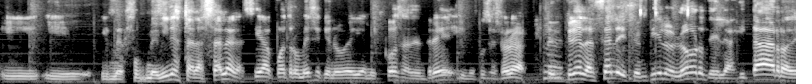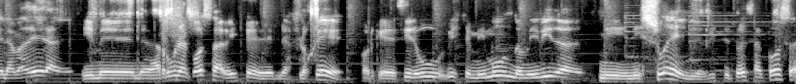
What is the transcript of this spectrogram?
y, me, vine hasta la sala, que hacía cuatro meses que no veía mis cosas, entré y me puse a llorar. Entré a la sala y sentí el olor de la guitarra, de la madera, y me, agarró una cosa, viste, me aflojé, porque decir, uh, viste, mi mundo, mi vida, mi, mis sueños, viste, toda esa cosa,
